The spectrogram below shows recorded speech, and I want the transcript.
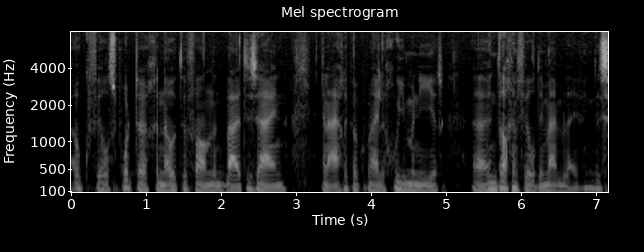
ook veel sporten genoten van het buiten zijn. En eigenlijk ook op een hele goede manier hun dag invulden in mijn beleving. Dus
